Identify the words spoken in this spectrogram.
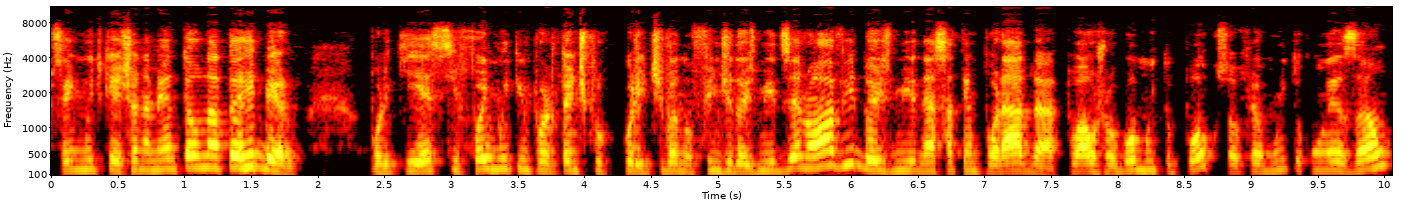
sem muito questionamento, é o Nathan Ribeiro, porque esse foi muito importante para o Curitiba no fim de 2019. 2000, nessa temporada atual jogou muito pouco, sofreu muito com lesão,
